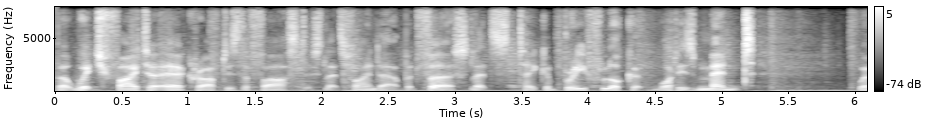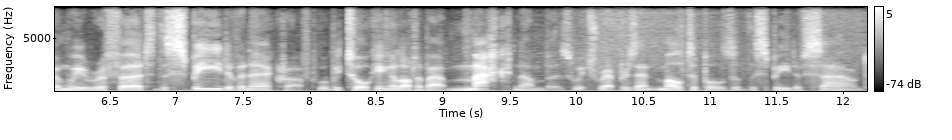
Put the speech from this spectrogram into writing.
But which fighter aircraft is the fastest? Let's find out. But first, let's take a brief look at what is meant when we refer to the speed of an aircraft. We'll be talking a lot about Mach numbers, which represent multiples of the speed of sound.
